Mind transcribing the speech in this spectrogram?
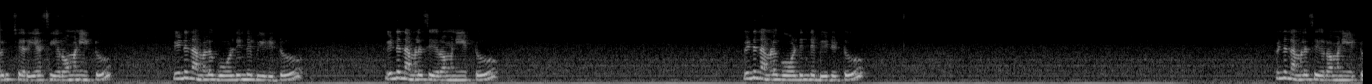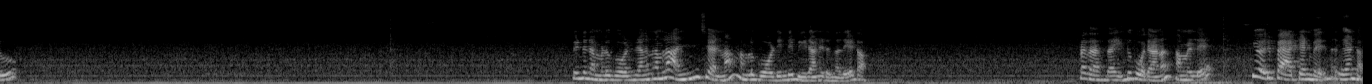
ഒരു ചെറിയ സീറോ മണി ഇട്ടു. വീണ്ടും നമ്മൾ ഗോൾഡിന്റെ ബീഡ് ഇട്ടു. വീണ്ടും നമ്മൾ സീറോ മണി ഇട്ടു. വീണ്ടും നമ്മൾ ഗോൾഡിന്റെ ബീഡ് ഇട്ടു. വീണ്ടും നമ്മൾ സീറോ മണി ഇട്ടു. പിന്നെ നമ്മൾ ഗോൾഡിൽ അങ്ങനെ നമ്മൾ അഞ്ചെണ്ണം നമ്മൾ ഗോൾഡിന്റെ വീടാണ് ഇടുന്നത് കേട്ടോ. അതാ ഇതുപോലാണ് നമ്മളുടെ ഈ ഒരു പാറ്റേൺ വരുന്നത് കണ്ടോ?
